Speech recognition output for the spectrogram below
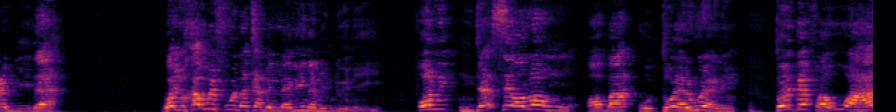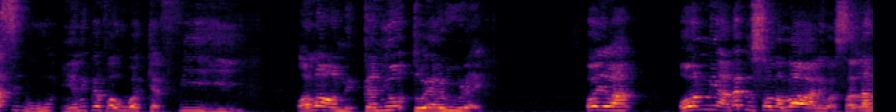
abida. Wa yukhawifunaka billadhina min dunihi. Ó ní ǹjẹ́ ṣé ọlọ́run ọba kò tó ẹrú ẹ̀ ni? Torí pé fàwùwà hásìbù ìyẹn ni pé fàwùwà kafihi. Ọlọ́run nìkan ni ó tó ẹrú rẹ̀. Ó yẹ ó ní anabi sallallahu alaihi wasallam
